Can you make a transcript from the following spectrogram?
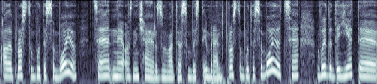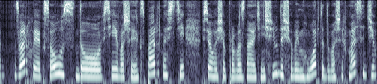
але просто бути собою це не означає розвивати особистий бренд. Просто бути собою це ви додаєте зверху як соус до всієї вашої експертності, всього, що про вас знають інші люди, що ви їм говорите до ваших меседжів.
